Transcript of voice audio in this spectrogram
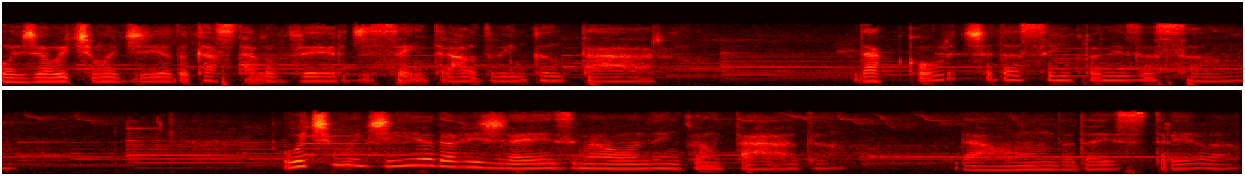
Hoje é o último dia do Castelo Verde Central do Encantar, da Corte da Sincronização Último dia da vigésima onda encantada, da onda da estrela.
